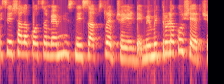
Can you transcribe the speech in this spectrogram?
విశేషాల కోసం ఎం న్యూస్ని సబ్స్క్రైబ్ చేయండి. మీ మిత్రులకు షేర్ చేయండి.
